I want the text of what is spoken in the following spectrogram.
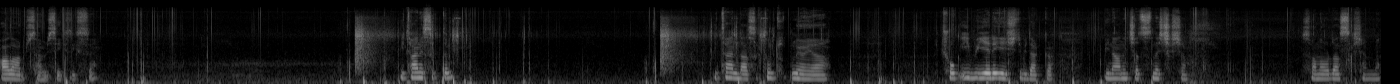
Al abi sen bir 8x'i. Bir tane sıktım. Bir tane daha sıktım tutmuyor ya. Çok iyi bir yere geçti bir dakika. Binanın çatısına çıkacağım. Sana oradan sıkacağım ben.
